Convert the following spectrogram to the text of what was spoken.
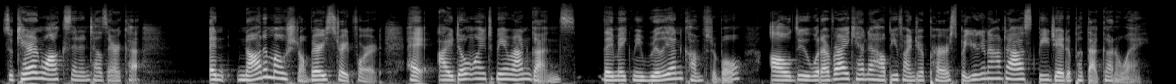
So Karen walks in and tells Erica, and not emotional, very straightforward. Hey, I don't like to be around guns. They make me really uncomfortable. I'll do whatever I can to help you find your purse, but you're gonna have to ask BJ to put that gun away.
